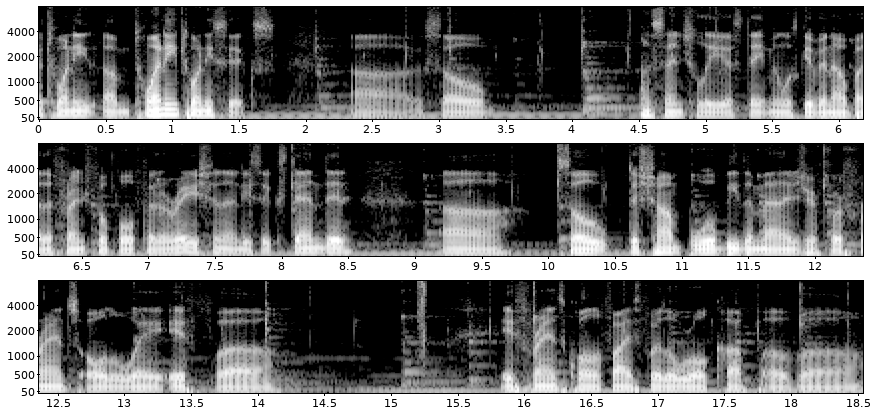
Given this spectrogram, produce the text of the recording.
uh, 20, um, 2026. Uh, so essentially, a statement was given out by the French Football Federation and he's extended. Uh, so Deschamps will be the manager for France all the way if uh, if France qualifies for the World Cup of uh,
